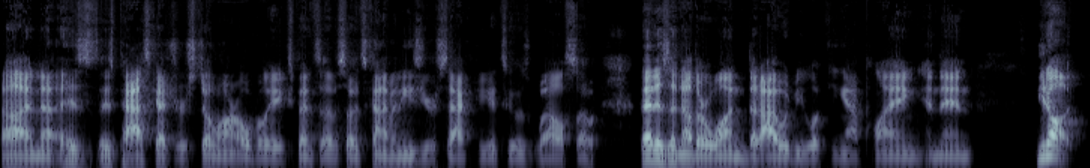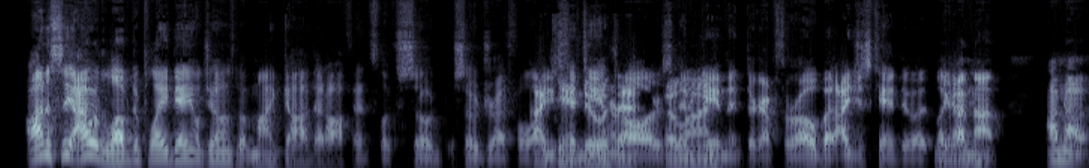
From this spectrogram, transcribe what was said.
uh, and uh, his his pass catchers still aren't overly expensive, so it's kind of an easier sack to get to as well. So that is another one that I would be looking at playing. And then, you know, honestly, I would love to play Daniel Jones, but my God, that offense looks so so dreadful. I mean, can't do it dollars in a game that they're gonna throw, but I just can't do it. Like Yeah. I'm not I'm not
